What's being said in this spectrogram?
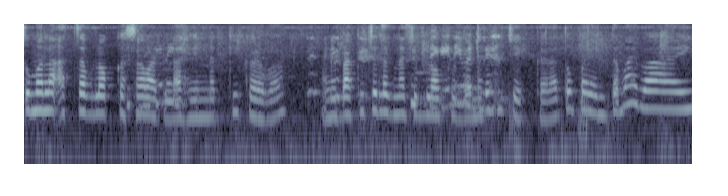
तुम्हाला आजचा ब्लॉग कसा वाटला हे नक्की कळवा. आणि बाकीचे लग्नाचे ब्लॉग सुद्धा नक्की चेक करा. तोपर्यंत बाय बाय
